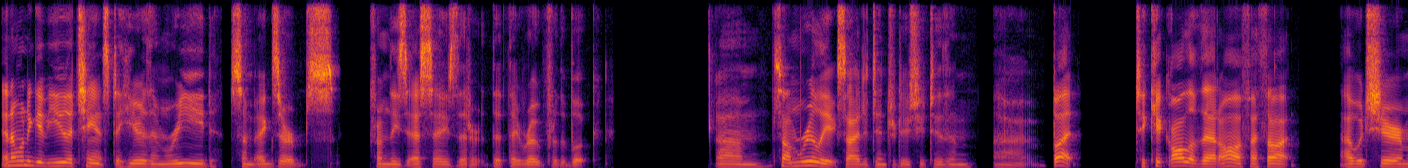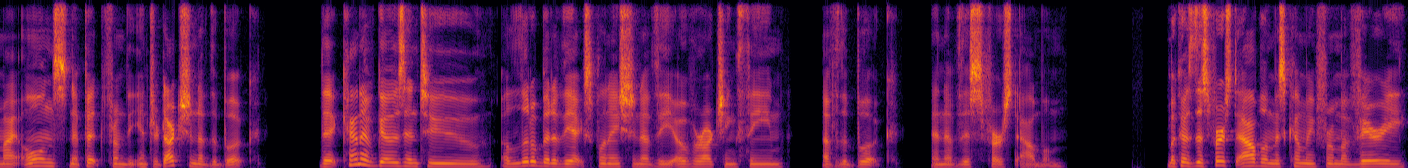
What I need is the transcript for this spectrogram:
And I want to give you a chance to hear them read some excerpts from these essays that are that they wrote for the book. Um, so I'm really excited to introduce you to them. Uh, but to kick all of that off, I thought I would share my own snippet from the introduction of the book that kind of goes into a little bit of the explanation of the overarching theme of the book and of this first album. Because this first album is coming from a very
